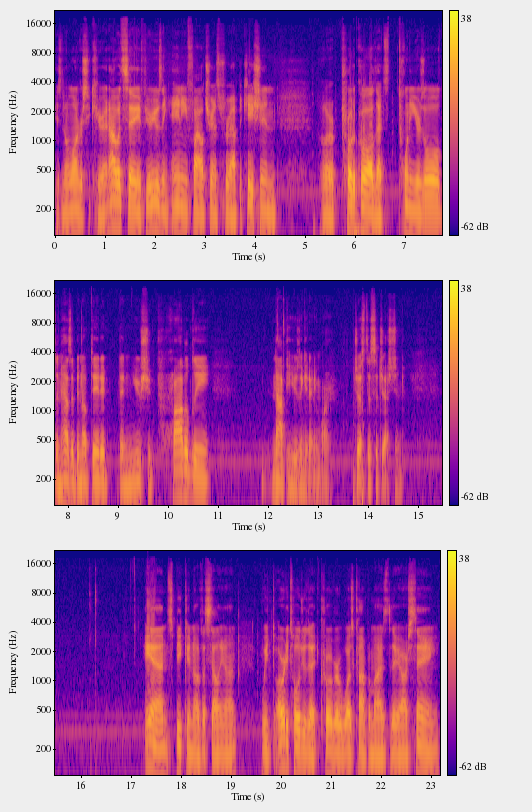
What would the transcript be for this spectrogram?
Is no longer secure. And I would say if you're using any file transfer application or protocol that's 20 years old and hasn't been updated, then you should probably not be using it anymore. Just a suggestion. And speaking of Accellion, we already told you that Kroger was compromised. They are saying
